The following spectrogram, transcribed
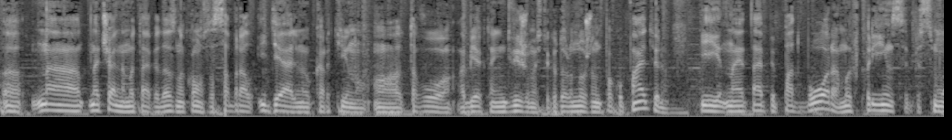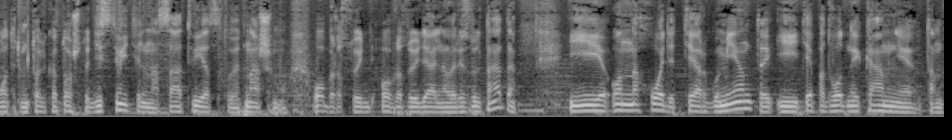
э, на начальном этапе да, знакомства собрал идеальную картину того объекта недвижимости, который нужен покупателю. И на этапе подбора мы, в принципе, смотрим только то, что действительно соответствует нашему образу, образу идеального результата. И он находит те аргументы и те подводные камни, там,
